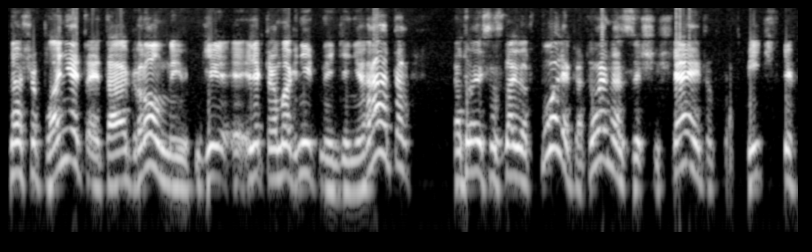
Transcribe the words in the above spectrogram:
Наша планета – это огромный электромагнитный генератор, который создает поле, которое нас защищает от космических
